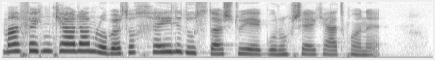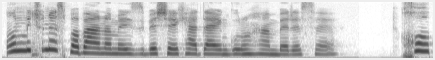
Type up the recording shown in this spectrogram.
من فکر می‌کردم روبرتو خیلی دوست داشت توی گروه شرکت کنه. اون می‌تونست با برنامه ریزی به شرکت در این گروه هم برسه. خب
